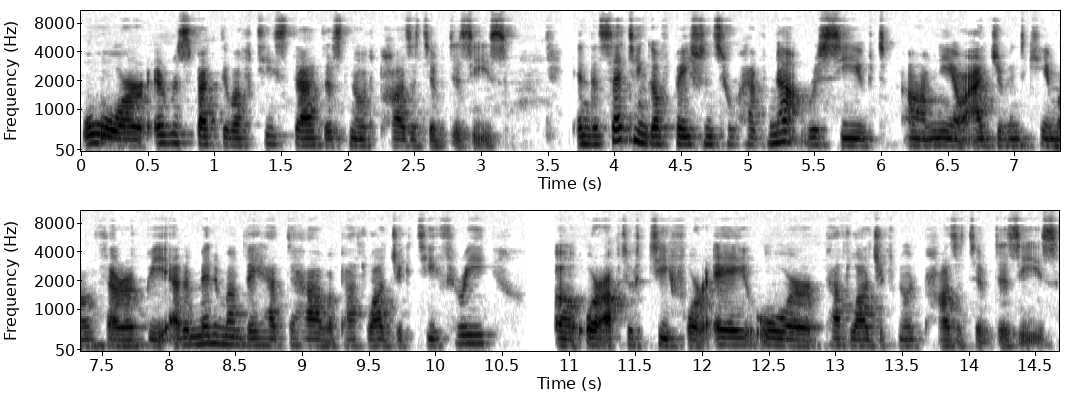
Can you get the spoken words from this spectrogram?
or irrespective of T status node positive disease. In the setting of patients who have not received um, neoadjuvant chemotherapy, at a minimum, they had to have a pathologic T3 uh, or up to T4A or pathologic node positive disease.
